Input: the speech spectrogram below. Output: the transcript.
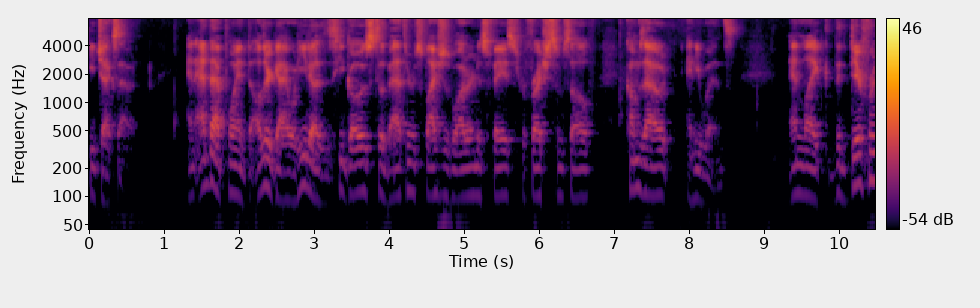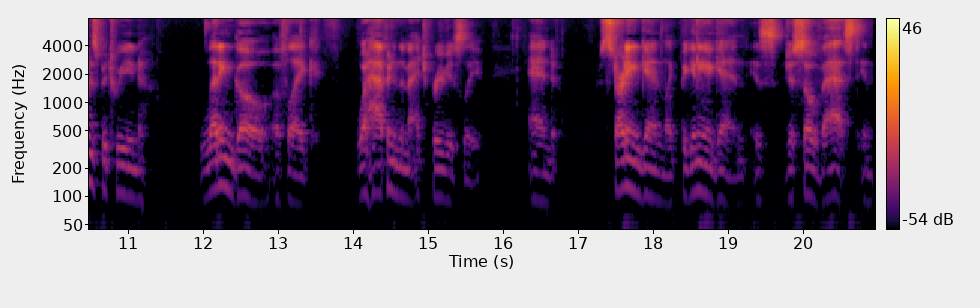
he checks out. And at that point, the other guy, what he does is he goes to the bathroom, splashes water in his face, refreshes himself, comes out, and he wins. And like the difference between letting go of like what happened in the match previously and starting again, like beginning again, is just so vast in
